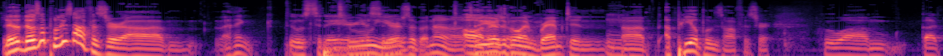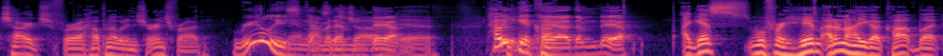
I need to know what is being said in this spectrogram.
There, there was a police officer. Um, I think It was today. or two yesterday. years ago. No, no, no. Oh, I two years ago in were- Brampton, uh, a Peel police officer who um, got charged for uh, helping out with insurance fraud. Really? and lost his them job. there. Yeah. How you get caught? Yeah, them there. I guess well for him, I don't know how he got caught, but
